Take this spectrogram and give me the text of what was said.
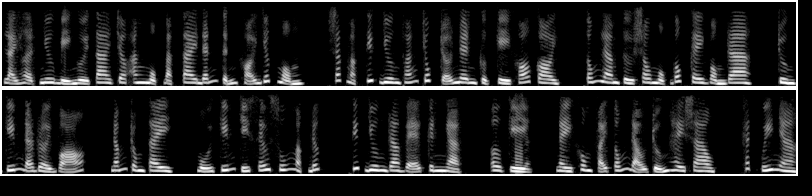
lại hệt như bị người ta cho ăn một bạc tay đánh tỉnh khỏi giấc mộng, sắc mặt Tiết Dương thoáng chốc trở nên cực kỳ khó coi, Tống Lam từ sau một gốc cây vòng ra, trường kiếm đã rời vỏ, nắm trong tay, mũi kiếm chỉ xéo xuống mặt đất, Tiết Dương ra vẻ kinh ngạc, ơ kìa, này không phải Tống đạo trưởng hay sao, khách quý nhà,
